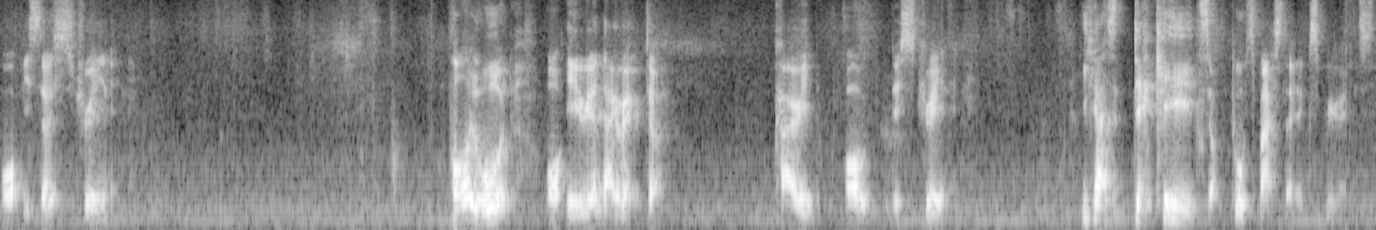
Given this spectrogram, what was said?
officers training. Paul Wood, our area director, carried out this training. He has decades of Toastmaster experience.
